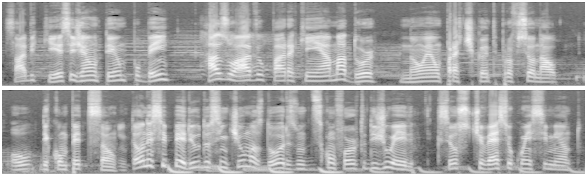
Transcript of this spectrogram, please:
sabe que esse já é um tempo bem razoável para quem é amador, não é um praticante profissional ou de competição. Então nesse período eu senti umas dores, um desconforto de joelho, que se eu tivesse o conhecimento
